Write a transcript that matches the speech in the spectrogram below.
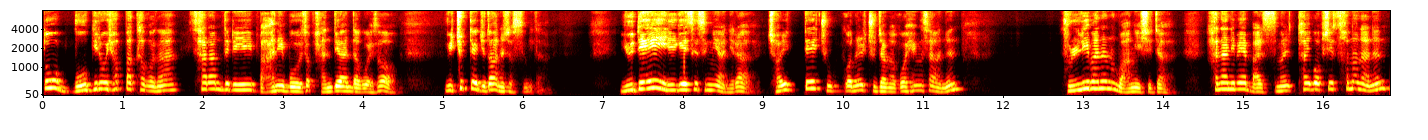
또 무기로 협박하거나 사람들이 많이 모여서 반대한다고 해서 위축되지도 않으셨습니다. 유대의 일개 스승이 아니라 절대 주권을 주장하고 행사하는 군림하는 왕이시자 하나님의 말씀을 타입없이 선언하는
